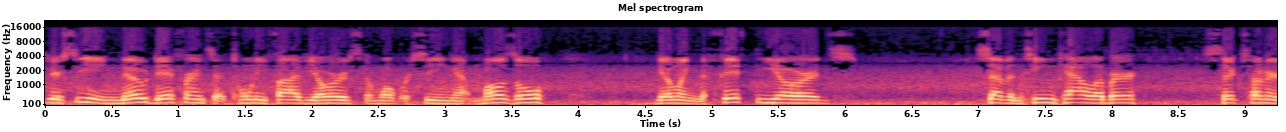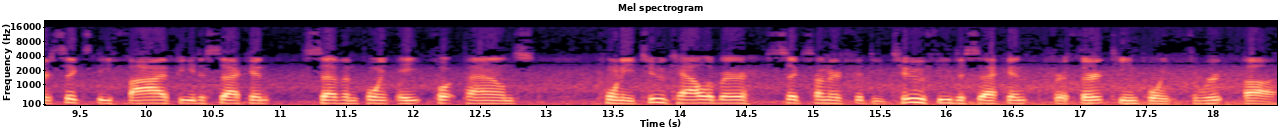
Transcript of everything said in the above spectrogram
you're seeing no difference at 25 yards than what we're seeing at muzzle. Going to 50 yards, 17 caliber, 665 feet a second, 7.8 foot-pounds. 22 caliber, 652 feet a second for 13.3, uh,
